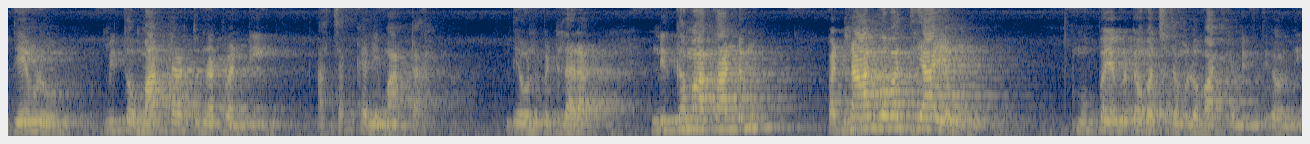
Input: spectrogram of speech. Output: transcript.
దేవుడు మీతో మాట్లాడుతున్నటువంటి ఆ చక్కని మాట. దేవుని బిడ్డలారా నిర్గమాకాండము పద్నాలుగవ అధ్యాయము ముప్పై ఒకటో వచనములో వాక్యం ఈ రీతిగా ఉంది.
